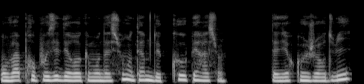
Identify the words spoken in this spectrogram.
on va proposer des recommandations en termes de coopération. C'est-à-dire qu'aujourd'hui,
